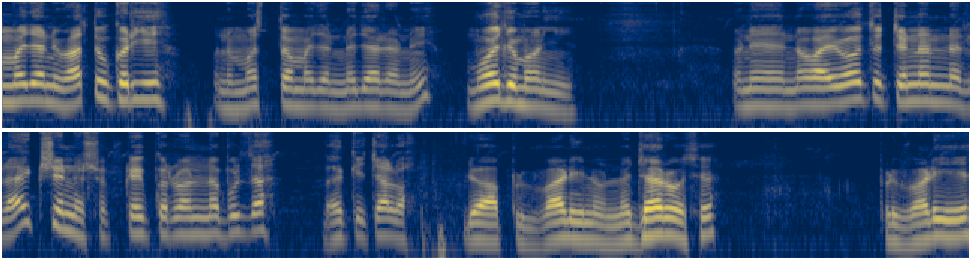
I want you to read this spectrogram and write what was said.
મજાની વાતો કરીએ અને મસ્ત મજાના નજારાની મોજ માણીએ. અને નવા આવ્યો તો ચેનલને લાઈક છે ને સબસ્ક્રાઈબ કરવાનું ના ભૂલતા. બાકી ચાલો, જો આપણી વાડીનો નજારો છે. આપણી વાડી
